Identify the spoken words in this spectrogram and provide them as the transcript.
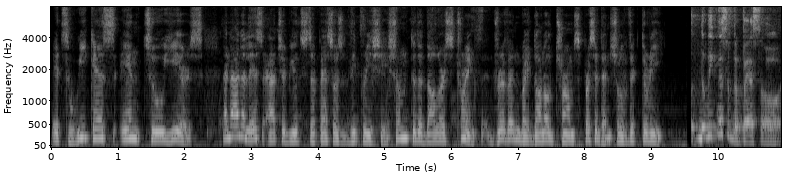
its weakest in two years. An analyst attributes the peso's depreciation to the dollar's strength driven by Donald Trump's presidential victory. The weakness of the peso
